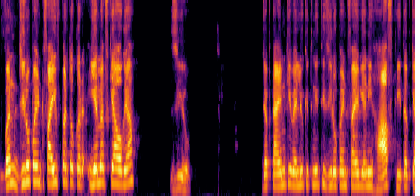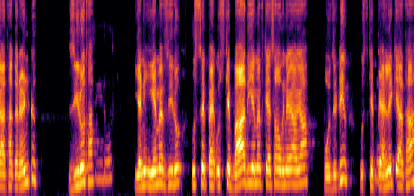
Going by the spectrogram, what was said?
one zero point five पर तो कर ईएमएफ क्या हो गया? ज़ीरो। जब टाइम की वैल्यू कितनी थी? ज़ीरो पॉइंट फाइव यानी हाफ़ थी तब क्या था करंट ज़ीरो था। ज़ीरो। यानी ईएमएफ ज़ीरो। उससे पह, उसके बाद ईएमएफ कैसा होने आ गया पॉजिटिव उसके पहले क्या था?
